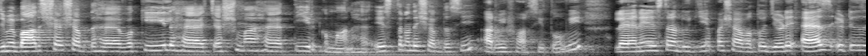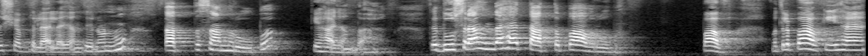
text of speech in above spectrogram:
ਜਿਵੇਂ ਬਾਦਸ਼ਾਹ ਸ਼ਬਦ ਹੈ, ਵਕੀਲ ਹੈ, ਚਸ਼ਮਾ ਹੈ, ਤੀਰ ਕਮਾਨ ਹੈ। ਇਸ ਤਰ੍ਹਾਂ ਦੇ ਸ਼ਬਦ ਅਸੀਂ ਅਰਬੀ ਫਾਰਸੀ ਤੋਂ ਵੀ ਲਏ ਨੇ। ਇਸ ਤਰ੍ਹਾਂ ਦੂਜੀਆਂ ਭਾਸ਼ਾਵਾਂ ਤੋਂ ਜਿਹੜੇ ਐਜ਼ ਇਟ ਇਜ਼ ਸ਼ਬਦ ਲੈ ਲੈ ਜਾਂਦੇ ਉਹਨਾਂ ਨੂੰ ਤਤ ਸਮਰੂਪ ਕਿਹਾ ਜਾਂਦਾ ਹੈ। ਤੇ ਦੂਸਰਾ ਹੁੰਦਾ ਹੈ ਤਤ ਭਾਵ ਰੂਪ। ਭਾਵ, ਮਤਲਬ ਭਾਵ ਕੀ ਹੈ?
